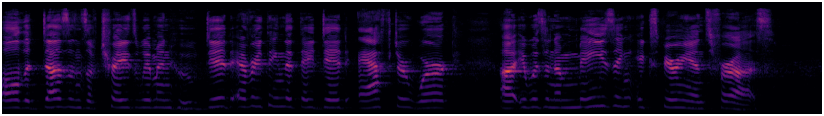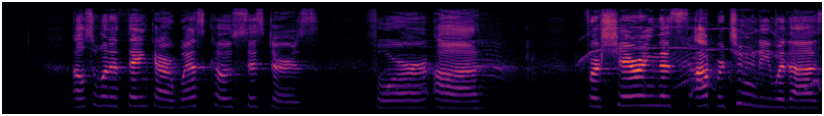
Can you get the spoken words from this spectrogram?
all the dozens of tradeswomen who did everything that they did after work. Uh, it was an amazing experience for us. I also want to thank our West Coast sisters for, uh, for sharing this opportunity with us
